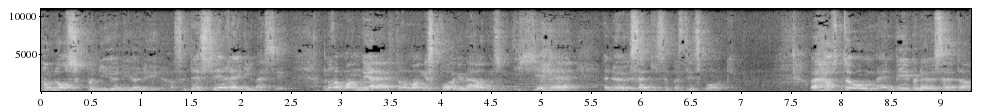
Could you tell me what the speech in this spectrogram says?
på norsk på ny og ny og ny. Altså Det skjer regelmessig. Men det er, mange, det er mange språk i verden som ikke har en oversettelse på sitt språk. Og Jeg hørte om en bibeloversetter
